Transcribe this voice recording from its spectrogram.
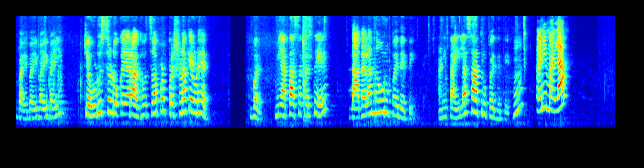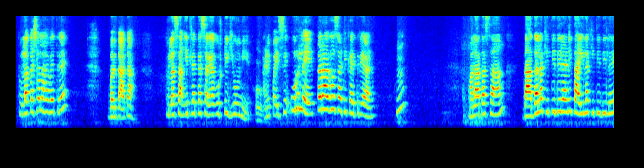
बाई बाई बाई बाई केवढूच डोकं या राघवचं पण प्रश्न केवढे आहेत? बर मी आता असं करते. दादाला नऊ रुपये देते आणि ताईला सात रुपये देते. हम्म आणि मला? तुला कशाला हवेत रे? बर दादा तुला सांगितल्या त्या सगळ्या गोष्टी घेऊन ये. हो. आणि पैसे उरले तर राघवसाठी काहीतरी आण. हं? मला आता सांग दादाला किती दिले आणि ताईला किती दिले?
